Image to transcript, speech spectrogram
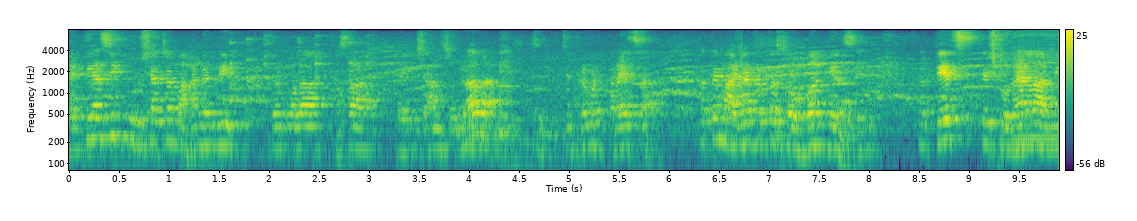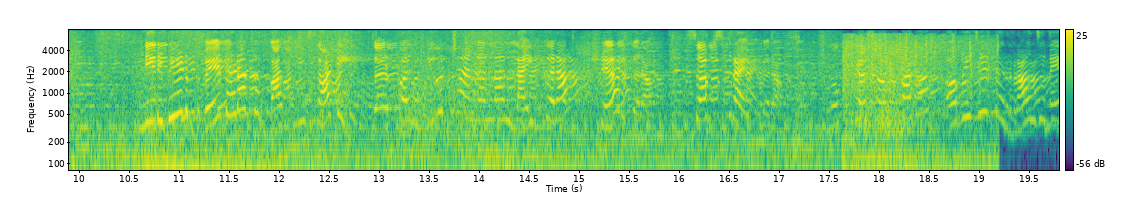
ऐतिहासिक पुरुषाच्या महानगरीत जर मला असा काही चान्स मिळाला चित्रपट करायचा तर ते माझ्याकरता सौभाग्य असेल. तर तेच ते शोधायला आम्ही निर्भीड बेधडक बातमीसाठी दर्पण न्यूज चॅनलला लाईक करा शेअर करा सबस्क्राईब करा. मुख्य संपादक अभिजित रांजणे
